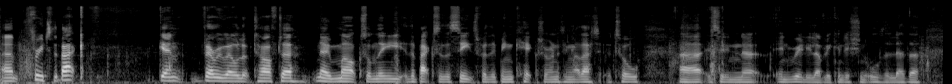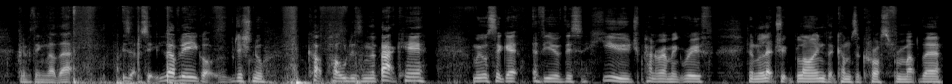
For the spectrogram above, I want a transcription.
Um, through to the back, again, very well looked after. No marks on the, the backs of the seats where they've been kicked or anything like that at all. Uh, it's in uh, in really lovely condition. All the leather, everything like that is absolutely lovely. You've got additional cup holders in the back here. And we also get a view of this huge panoramic roof, an electric blind that comes across from up there.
